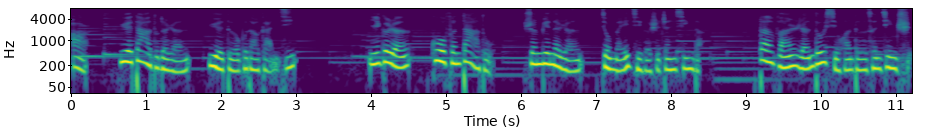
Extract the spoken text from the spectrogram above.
二，越大度的人越得不到感激。一个人过分大度，身边的人就没几个是真心的。但凡人都喜欢得寸进尺，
